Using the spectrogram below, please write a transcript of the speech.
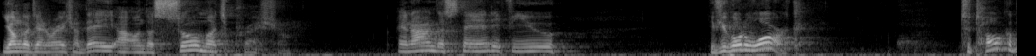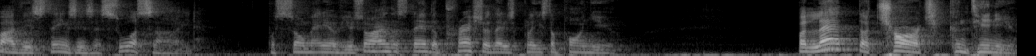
younger generation they are under so much pressure. And I understand if you if you go to work to talk about these things is a suicide for so many of you. So I understand the pressure that is placed upon you. But let the church continue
